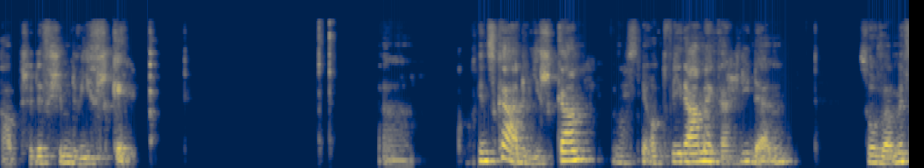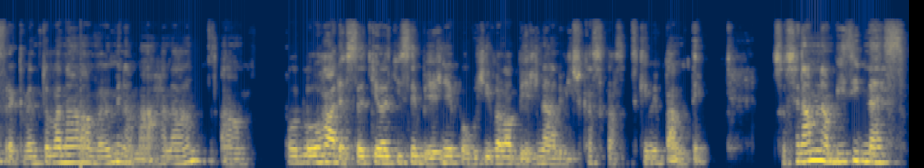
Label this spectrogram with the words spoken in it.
a především dvířky. Kuchyňská dvířka vlastně otvíráme každý den. Jsou velmi frekventovaná a velmi namáhaná a po dlouhá desetiletí se běžně používala běžná dvířka s klasickými panty. Co se nám nabízí dnes?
